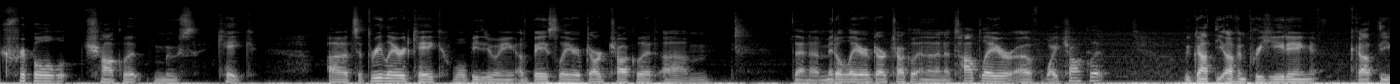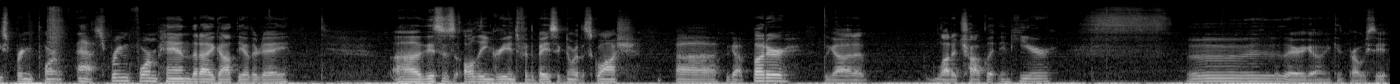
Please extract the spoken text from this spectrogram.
triple chocolate mousse cake. Uh, it's a three layered cake. We'll be doing a base layer of dark chocolate, um, then a middle layer of dark chocolate, and then a top layer of white chocolate. We've got the oven preheating. Got the spring form ah, spring form pan that I got the other day. Uh, this is all the ingredients for the base. Ignore the squash. Uh, we got butter. We got a lot of chocolate in here. Uh, there you go. You can probably see it.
